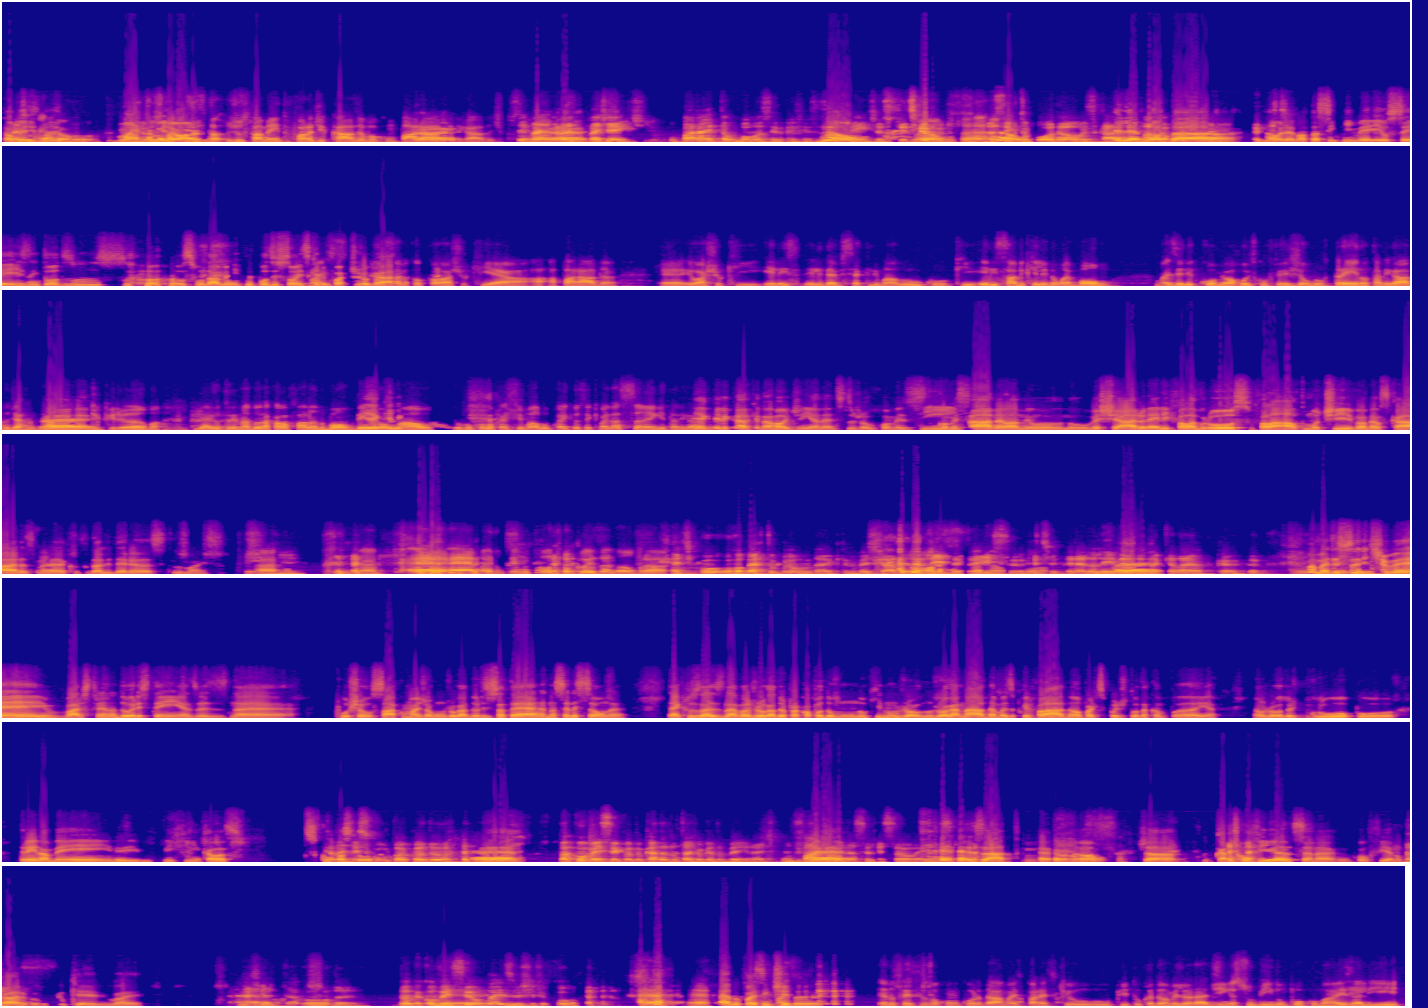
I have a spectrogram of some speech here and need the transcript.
Talvez então, marca justa, melhor. Justa, né? Justamente, fora de casa eu vou com o Pará, é. tá ligado? Tipo, Sim, mas, é. mas, gente, o Pará é tão bom assim defensivamente. Não, assim, não, assim não. que, pô, não, esse cara. Ele é nota. Não, ele é nota 5,5, 6 em todos os, os fundamentos e posições mas, que ele pode jogar. Mas sabe o que eu acho que é a, a, a parada? É, eu acho que ele, ele deve ser aquele maluco que ele sabe que ele não é bom mas ele come o arroz com feijão no treino, tá ligado? De arrancar é. de grama. E aí o treinador acaba falando: bom, bem ou aquele... mal, eu vou colocar esse maluco aí que eu sei que vai dar sangue, tá ligado? E aquele cara que na rodinha, né, antes do jogo come... começar, né, lá no, no, vestiário, né, ele fala grosso, fala alto, motiva, né, os caras, né, da liderança e tudo mais. É. É, é, é, mas não tem muita outra coisa não pra. É tipo o Roberto Brum, né? Que no vestiário ele era líder, é isso? Não, ele era o líder é. né, naquela época. Não, mas isso a gente vê vários treinadores têm, às vezes, né? Puxa o saco mais de alguns jogadores, isso até na seleção, né? Técnicos às vezes leva jogador para a Copa do Mundo que não joga, não joga nada, mas é porque ele fala, ah, não, participou de toda a campanha, é um jogador de grupo, treina bem, enfim, aquelas Desculpa. Aquela desculpa quando. É. pra convencer quando o cara não tá jogando bem, né? Tipo um Fagner é. da seleção. É, é exato. Né? Não, já, o cara de confiança, né? Confia no Nossa. cara. O que ele vai. É, Enfim. tá bom, né? Não me convenceu, é... mas justificou. É, é. É, não faz sentido. Mas, eu não sei se vocês vão concordar, mas parece que o Pituca deu uma melhoradinha, subindo um pouco mais ali.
